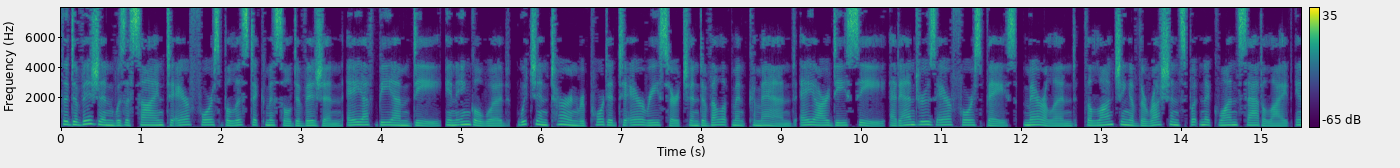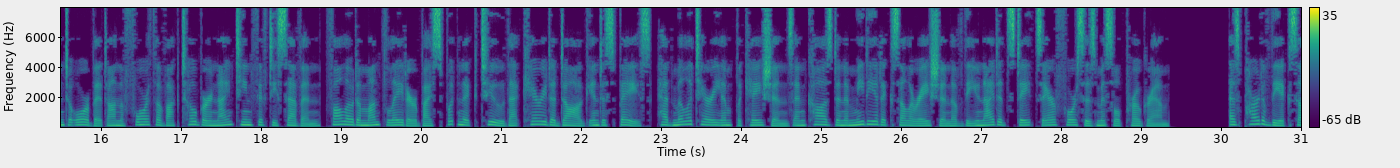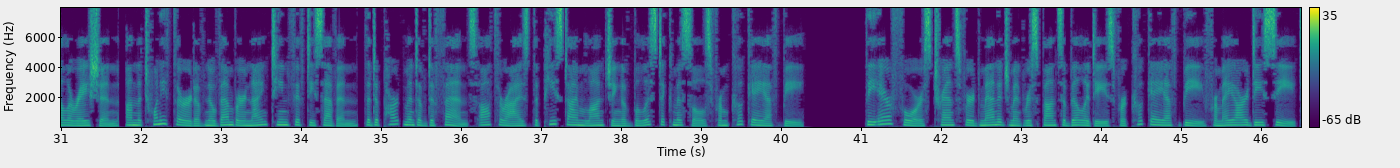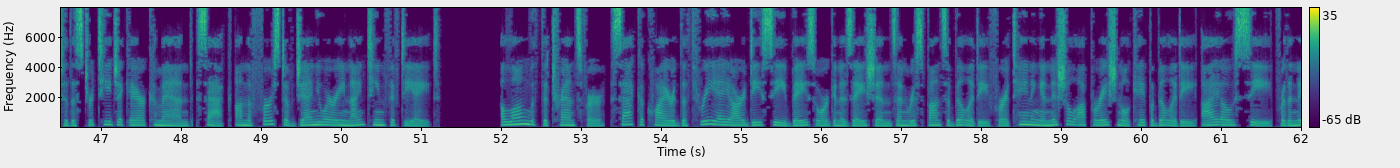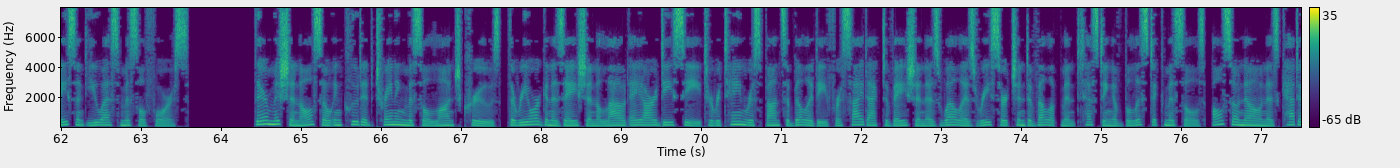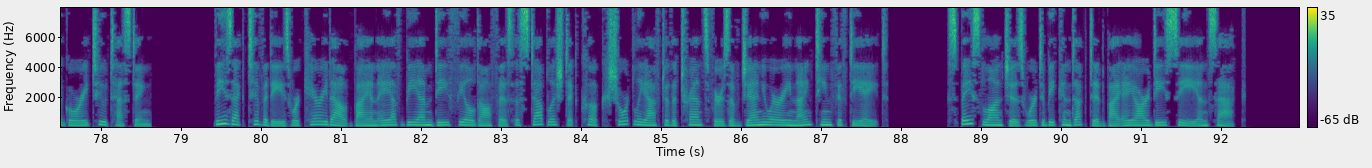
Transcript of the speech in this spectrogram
The division was assigned to Air Force Ballistic Missile Division AFBMD in Inglewood, which in turn reported to Air Research and Development Command ARDC at Andrews Air Force Base, Maryland. The launching of the Russian Sputnik 1 satellite into orbit on 4 October 1957, followed a month later by Sputnik 2 that carried a dog into space, had military implications and caused an immediate acceleration of the United States Air Force's missile program. As part of the acceleration, on 23 November 1957, the Department of Defense authorized the peacetime launching of ballistic missiles from Cooke AFB. The Air Force transferred management responsibilities for Cooke AFB from ARDC to the Strategic Air Command on 1 January 1958. Along with the transfer, SAC acquired the three ARDC base organizations and responsibility for attaining Initial Operational Capability for the nascent U.S. missile force. Their mission also included training missile launch crews. The reorganization allowed ARDC to retain responsibility for site activation as well as research and development testing of ballistic missiles, also known as Category 2 testing. These activities were carried out by an AFBMD field office established at Cooke shortly after the transfers of January 1958. Space launches were to be conducted by ARDC and SAC.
